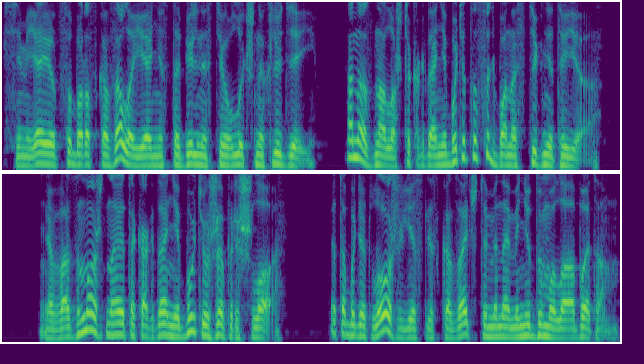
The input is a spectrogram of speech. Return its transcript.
Семья Юцуба рассказала ей о нестабильности улучшенных людей. Она знала, что когда-нибудь эта судьба настигнет её. Возможно, это когда-нибудь уже пришло. Это будет ложью, если сказать, что Минами не думала об этом.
